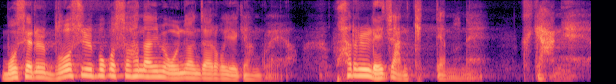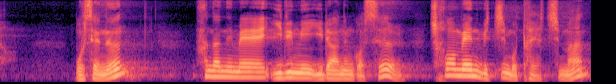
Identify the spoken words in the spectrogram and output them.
모세를 무엇을 보고서 하나님이 온유한 자라고 얘기한 거예요. 화를 내지 않기 때문에 그게 아니에요. 모세는 하나님의 이름이 일하는 것을 처음엔 믿지 못하였지만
